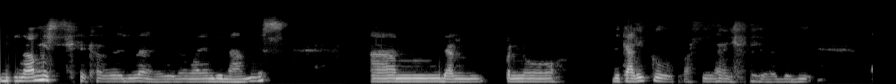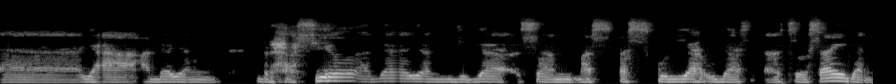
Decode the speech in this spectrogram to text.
dinamis sih kalau saya bilang, lumayan dinamis um, dan penuh dikaliku pastinya gitu ya. Jadi uh, ya ada yang berhasil, ada yang juga selama pas kuliah udah uh, selesai dan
